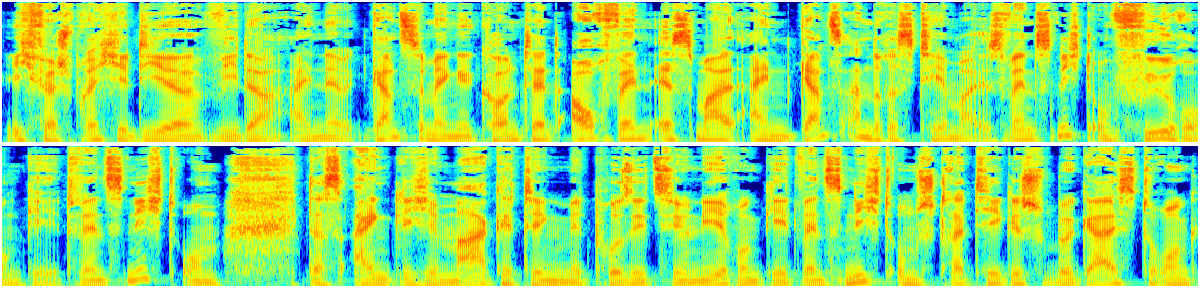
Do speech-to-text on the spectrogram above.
Ich verspreche dir wieder eine ganze Menge Content, auch wenn es mal ein ganz anderes Thema ist, wenn es nicht um Führung geht, wenn es nicht um das eigentliche Marketing mit Positionierung geht, wenn es nicht um strategische Begeisterung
